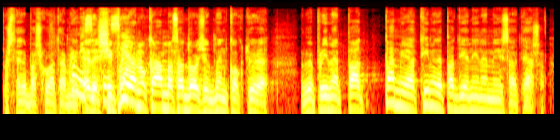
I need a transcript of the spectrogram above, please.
për Shtetet e Bashkuara të Amerikës. Edhe Shqipëria nuk ka ambasadorë që të bëjnë me kokë të tyre veprime pa miratimin dhe pa dijeninë e ministrave të jashtëm.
